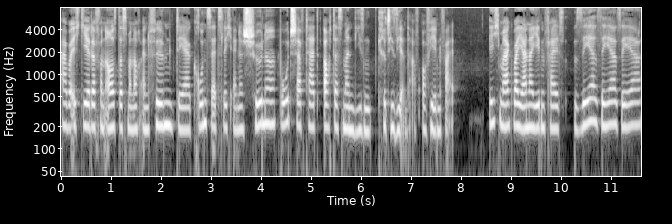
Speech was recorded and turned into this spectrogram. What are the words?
Aber ich gehe davon aus, dass man auch einen Film, der grundsätzlich eine schöne Botschaft hat, auch dass man diesen kritisieren darf. Auf jeden Fall. Ich mag Vajana jedenfalls sehr, sehr, sehr.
